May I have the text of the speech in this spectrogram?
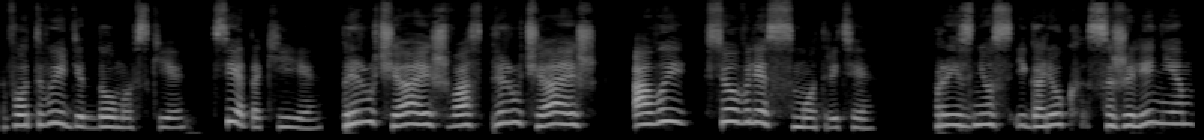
Вот выйдет домовские, все такие. Приручаешь вас, приручаешь, а вы все в лес смотрите. Произнес Игорек с сожалением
